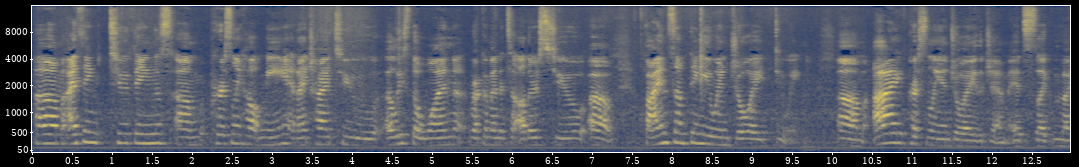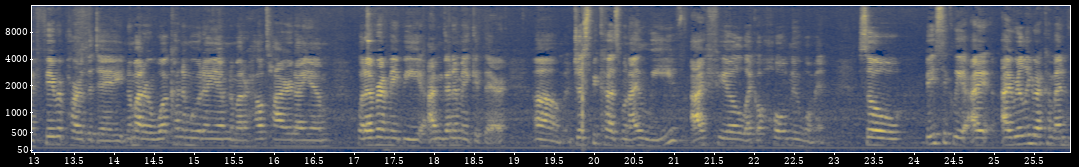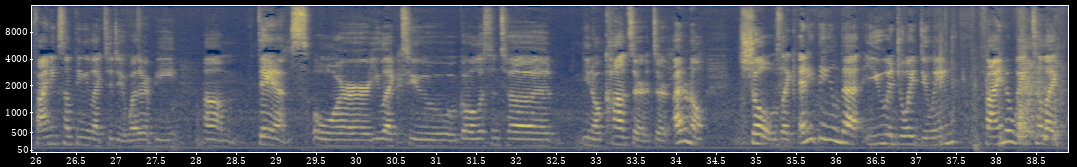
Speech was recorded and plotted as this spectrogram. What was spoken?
Um, I think two things um, personally help me, and I try to, at least the one, recommend it to others too. Um, find something you enjoy doing. Um, I personally enjoy the gym. It's like my favorite part of the day. No matter what kind of mood I am, no matter how tired I am, whatever it may be, I'm gonna make it there. Um, just because when I leave, I feel like a whole new woman. So basically, I, I really recommend finding something you like to do, whether it be um, dance or you like to go listen to you know concerts or I don't know shows like anything that you enjoy doing find a way to like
